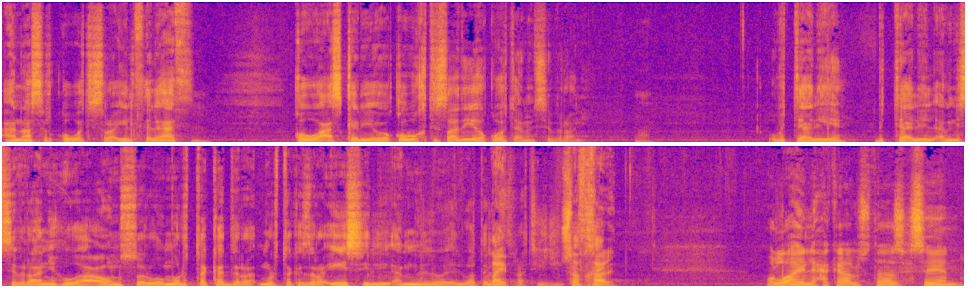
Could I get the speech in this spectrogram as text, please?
عناصر قوة إسرائيل ثلاث قوة عسكرية وقوة اقتصادية وقوة أمن سبراني. وبالتالي بالتالي الأمن السبراني هو عنصر ومرتكز مرتكز رئيسي للأمن الوطني. طيب الاستراتيجي أستاذ خالد. والله اللي حكاه الأستاذ حسين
